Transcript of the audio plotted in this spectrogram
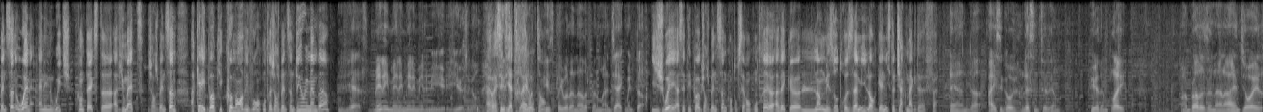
Benson. When and in which context have you met George Benson? À quelle époque et comment avez-vous rencontré George Benson? Do you remember? Yes, many, many, many, many, many years ago. Ah ouais, c'était il y a très with- longtemps. He with another friend of mine, Jack McDuff. Il jouait à cette époque, George Benson, quand on s'est rencontré euh, avec euh, l'un de mes autres amis, l'organiste Jack. And uh, I used to go listen to them, hear them play. My brothers and I, I enjoyed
